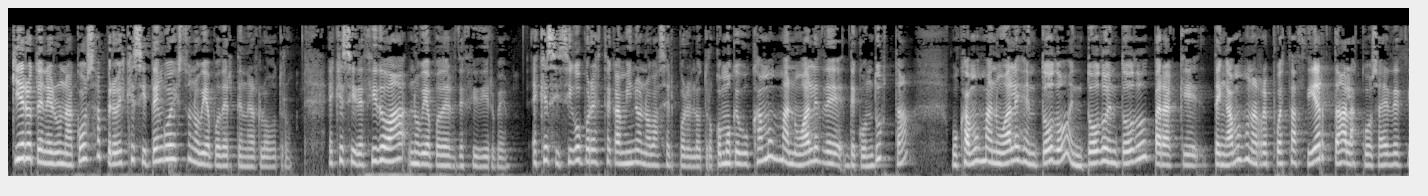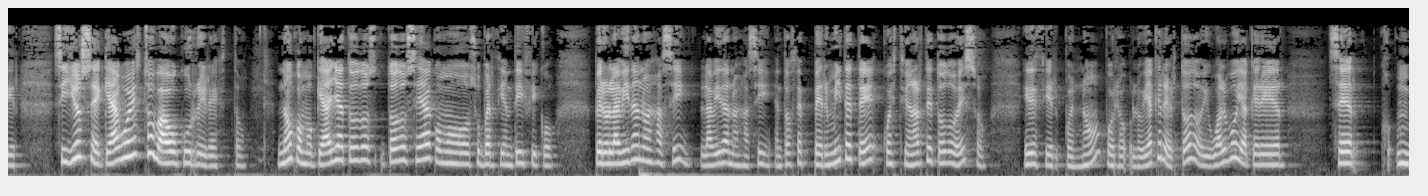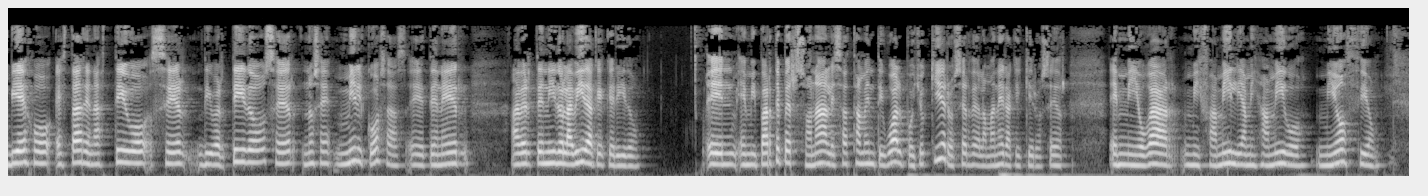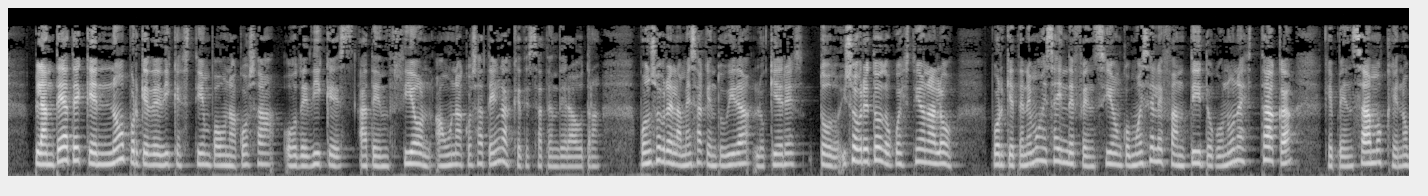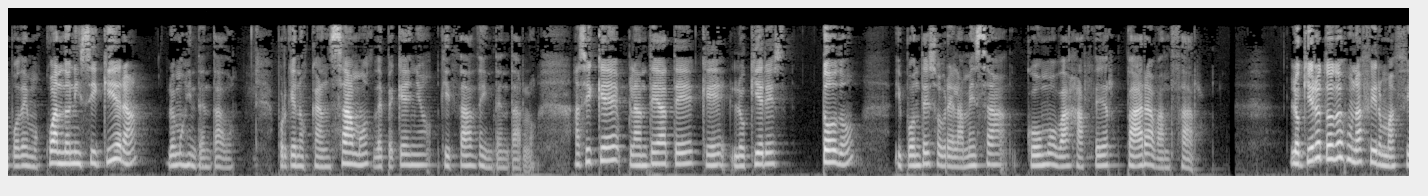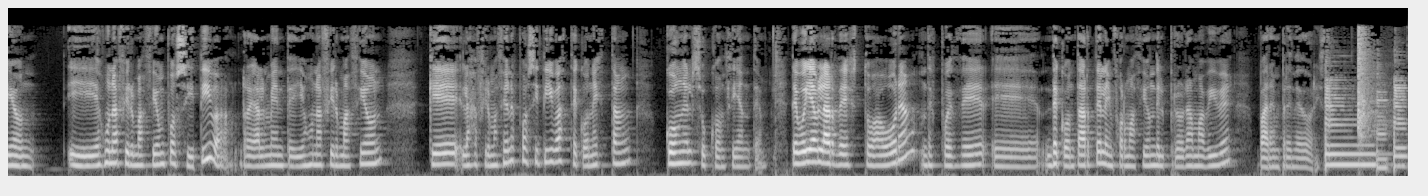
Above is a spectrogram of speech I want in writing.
quiero tener una cosa, pero es que si tengo esto no voy a poder tener lo otro. Es que si decido A no voy a poder decidir B. Es que si sigo por este camino no va a ser por el otro. Como que buscamos manuales de, conducta, buscamos manuales en todo, en todo, en todo, para que tengamos una respuesta cierta a las cosas. Es decir, si yo sé que hago esto, va a ocurrir esto. ¿No? Como que haya todo, todo sea como súper científico. Pero la vida no es así, la vida no es así. Entonces, permítete cuestionarte todo eso y decir, pues no, pues lo, voy a querer todo. Igual voy a querer ser un viejo, estar en activo, ser divertido, ser, no sé, mil cosas, eh, tener, haber tenido la vida que he querido. En, en mi parte personal, exactamente igual, pues yo quiero ser de la manera que quiero ser. En mi hogar, mi familia, mis amigos, mi ocio. Plantéate que no porque dediques tiempo a una cosa o dediques atención a una cosa tengas que desatender a otra. Pon sobre la mesa que en tu vida lo quieres todo y sobre todo cuestiónalo porque tenemos esa indefensión como ese elefantito con una estaca que pensamos que no podemos cuando ni siquiera lo hemos intentado porque nos cansamos de pequeño quizás de intentarlo. Así que plantéate que lo quieres todo y ponte sobre la mesa cómo vas a hacer para avanzar. Lo quiero todo es una afirmación y es una afirmación positiva realmente y es una afirmación que las afirmaciones positivas te conectan con el subconsciente. Te voy a hablar de esto ahora, después de, eh, contarte la información del programa Vive para emprendedores.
